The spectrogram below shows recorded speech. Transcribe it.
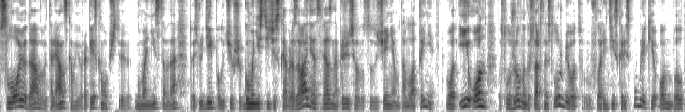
слою, да, в итальянском, европейском обществе гуманистов, да, то есть людей, получивших гуманистическое образование, связанное прежде всего с изучением там латыни, вот, и он служил на государственной службе, вот в Флорентийской республике он был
